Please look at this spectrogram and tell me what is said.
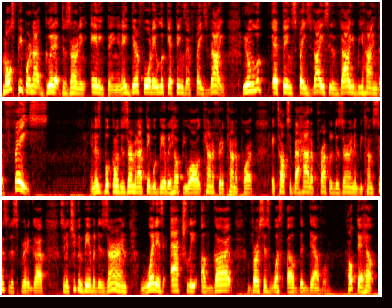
Most people are not good at discerning anything, and they therefore they look at things at face value. You don't look at things face value, see the value behind the face. And this book on discernment, I think, would be able to help you all counterfeit a counterpart. It talks about how to properly discern and become sensitive to the Spirit of God so that you can be able to discern what is actually of God versus what's of the devil. Hope that helped.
